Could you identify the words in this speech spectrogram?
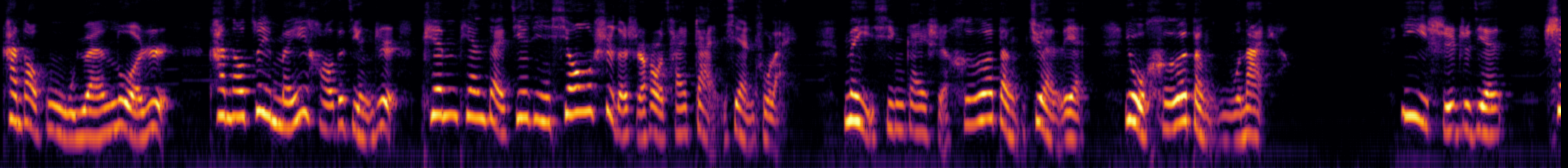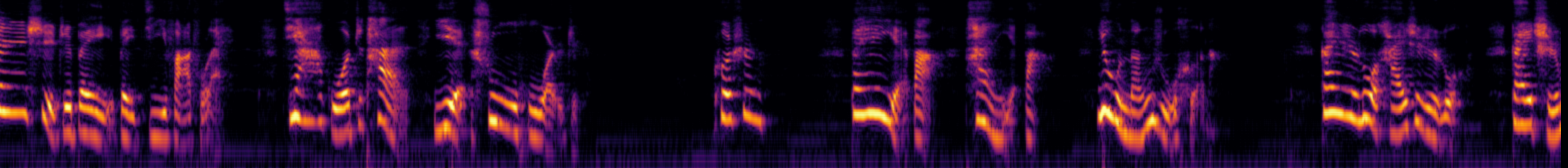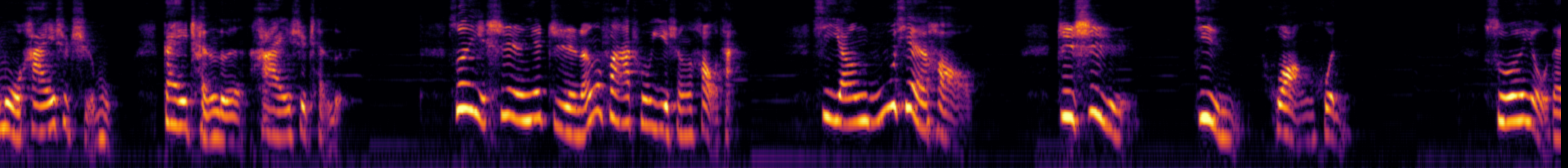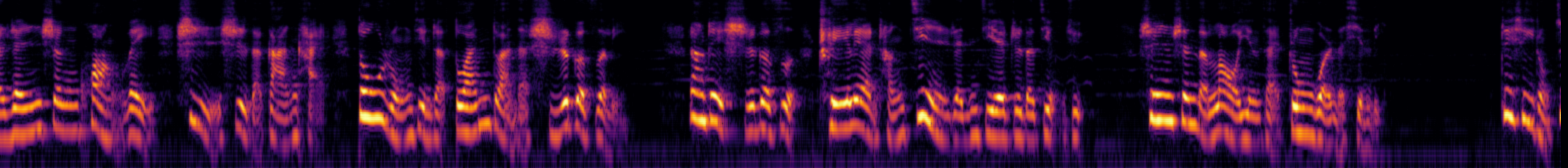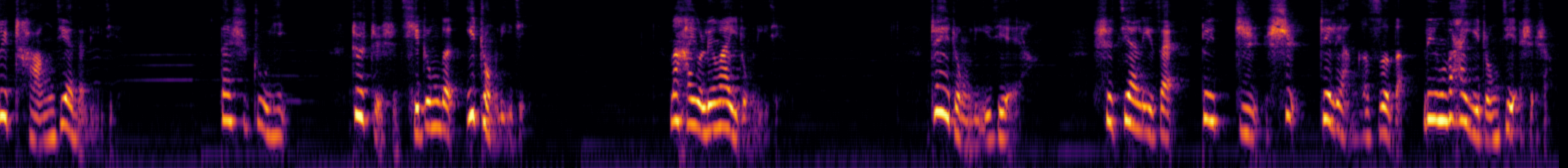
看到古原落日，看到最美好的景致，偏偏在接近消逝的时候才展现出来，内心该是何等眷恋，又何等无奈呀！一时之间，身世之悲被激发出来。家国之叹也疏忽而至。可是呢，悲也罢，叹也罢，又能如何呢？该日落还是日落，该迟暮还是迟暮，该沉沦还是沉沦。所以诗人也只能发出一声浩叹：“夕阳无限好，只是近黄昏。”所有的人生况味、世事的感慨，都融进这短短的十个字里，让这十个字锤炼成尽人皆知的警句，深深地烙印在中国人的心里。这是一种最常见的理解，但是注意，这只是其中的一种理解。那还有另外一种理解，这种理解呀。是建立在对“只是”这两个字的另外一种解释上。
